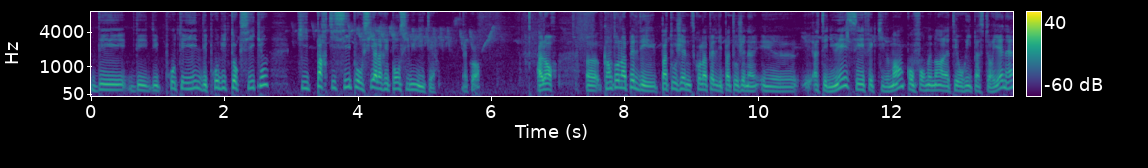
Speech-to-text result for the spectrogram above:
des, des, des, protéines, des produits toxiques qui participent aussi à la réponse immunitaire. D'accord? Alors, euh, quand on appelle des pathogènes, ce qu'on appelle des pathogènes euh, atténués, c'est effectivement, conformément à la théorie pasteurienne, hein,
